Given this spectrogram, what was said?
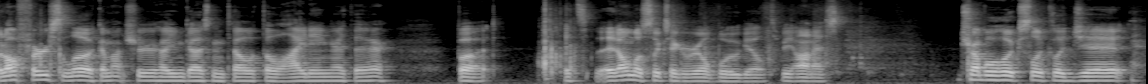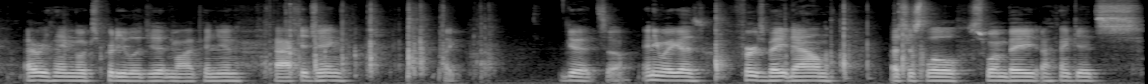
But I'll first look, I'm not sure how you guys can tell with the lighting right there. But it's it almost looks like a real bluegill to be honest. Treble hooks look legit everything looks pretty legit in my opinion. Packaging, like, good. So, anyway, guys, first bait down. That's just a little swim bait. I think it's,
